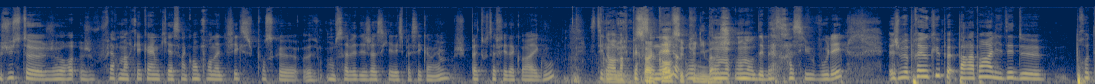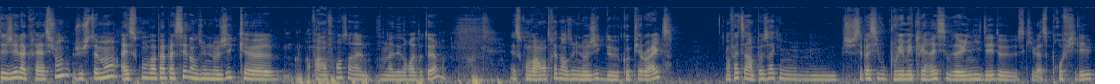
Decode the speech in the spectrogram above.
juste, je, je, vous fais remarquer quand même qu'il y a 5 ans pour Netflix, je pense qu'on savait déjà ce qui allait se passer quand même. Je ne suis pas tout à fait d'accord avec vous. C'était une remarque personnelle. c'est une image. on, en débattra si vous voulez. Je me préoccupe par rapport à l'idée de protéger la création, justement. Est-ce qu'on ne va pas passer dans une logique. Euh, enfin, en France, on a, des droits d'auteur. Est-ce qu'on va rentrer dans une logique de copyright? En fait, c'est un peu ça qui me. Je ne sais pas si vous pouvez m'éclairer, si vous avez une idée de ce qui va se profiler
